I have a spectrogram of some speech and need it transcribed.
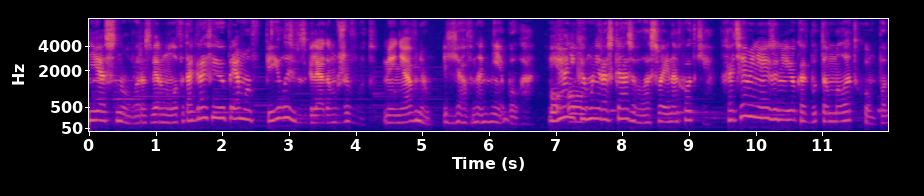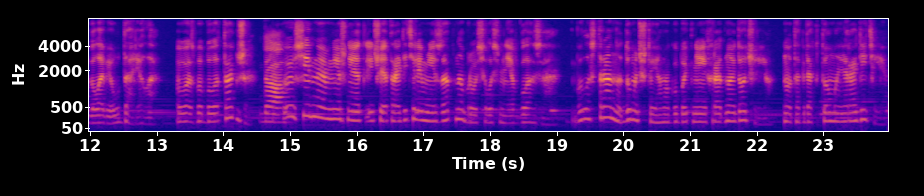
Я снова развернула фотографию и прямо впилась взглядом в живот. Меня в нем явно не было. Я никому не рассказывала о своей находке, хотя меня из-за нее как будто молотком по голове ударило. У вас бы было так же? Да. Твое сильное внешнее отличие от родителей внезапно бросилось мне в глаза. Было странно думать, что я могу быть не их родной дочерью. Но тогда кто мои родители?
